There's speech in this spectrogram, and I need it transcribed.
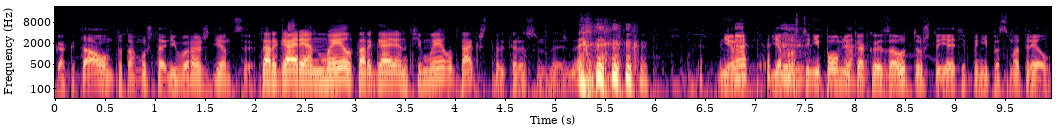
как Даун, потому что они вырожденцы. Targaryen male, Targaryen female, так что ли ты рассуждаешь, да? Не, ну, я просто не помню, как ее зовут, потому что я, типа, не посмотрел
